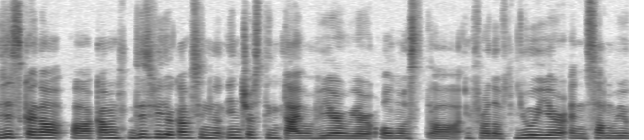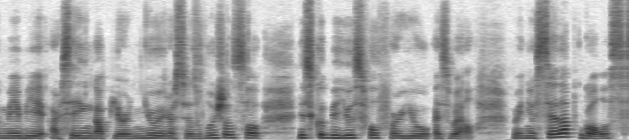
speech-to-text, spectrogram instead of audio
This is kind of uh, comes. This video comes in an interesting time of year. We are almost uh, in front of New Year, and some of you maybe are setting up your New Year's resolutions. So this could be useful for you as well. When you set up goals,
